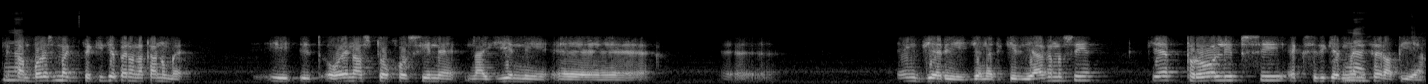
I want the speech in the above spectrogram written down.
και θα μπορέσουμε και εκεί και πέρα να κάνουμε ο ένας στόχος είναι να γίνει ε, ε, έγκαιρη γενετική διάγνωση και πρόληψη εξειδικευμένη Ναι. θεραπεία.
